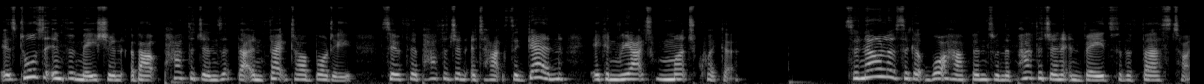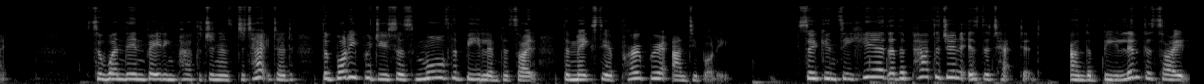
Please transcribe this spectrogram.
It stores information about pathogens that infect our body, so if the pathogen attacks again, it can react much quicker. So now let's look at what happens when the pathogen invades for the first time. So when the invading pathogen is detected, the body produces more of the B lymphocyte that makes the appropriate antibody. So you can see here that the pathogen is detected, and the B lymphocyte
